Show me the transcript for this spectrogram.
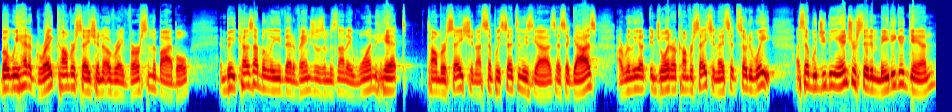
but we had a great conversation over a verse in the Bible. And because I believe that evangelism is not a one hit conversation, I simply said to these guys, I said, guys, I really enjoyed our conversation. They said, so did we. I said, would you be interested in meeting again?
